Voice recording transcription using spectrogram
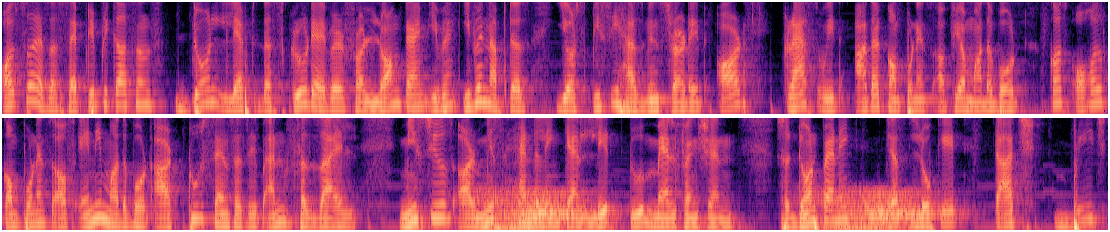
Also as a safety precautions, don't left the screwdriver for a long time even, even after your PC has been started or crash with other components of your motherboard because all components of any motherboard are too sensitive and fragile. Misuse or mishandling can lead to malfunction. So don't panic, just locate, touch, bridge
